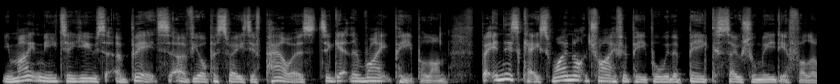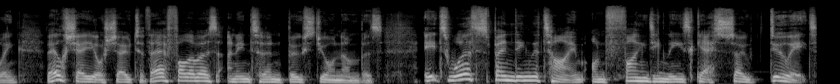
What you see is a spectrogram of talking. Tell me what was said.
you might need to use a bit of your persuasive powers to get the right people on. But in this case, why not try for people with a big social media following? They'll share your show to their followers and in turn boost your numbers. It's worth spending the time on finding these guests, so do it.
